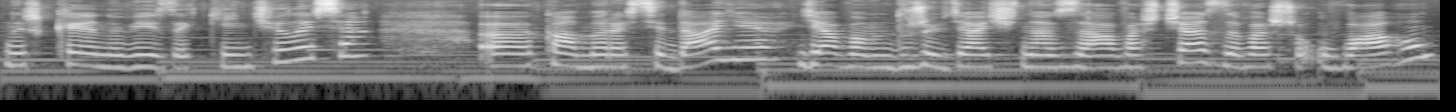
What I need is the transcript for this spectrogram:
Книжки нові закінчилися. Е, Камера сідає. Я вам дуже вдячна за ваш час, за вашу увагу.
